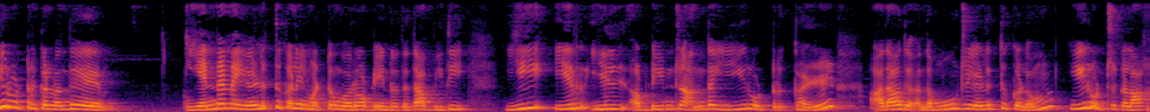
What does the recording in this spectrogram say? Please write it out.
ஈரொற்றுக்கள் வந்து என்னென்ன எழுத்துக்களில் மட்டும் வரும் அப்படின்றது தான் விதி. ஈ இர் இல் அப்படின்ற அந்த ஈரொற்றுக்கள் அதாவது அந்த மூன்று எழுத்துக்களும் ஈரொற்றுக்களாக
